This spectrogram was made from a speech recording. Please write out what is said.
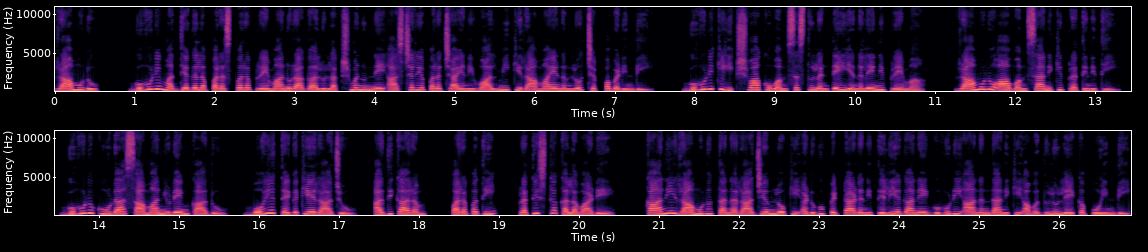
రాముడు గుహుడి మధ్యగల పరస్పర ప్రేమానురాగాలు లక్ష్మణున్నే ఆశ్చర్యపరచాయని వాల్మీకి రామాయణంలో చెప్పబడింది. గుహుడికి ఇక్ష్వాకు వంశస్థులంటే ఎనలేని ప్రేమ. రాముడు ఆ వంశానికి ప్రతినిధి. గుహుడు కూడా సామాన్యుడేం కాదు. బోయ తెగకే రాజు. అధికారం పరపతి ప్రతిష్ఠ కలవాడే. కాని రాముడు తన రాజ్యంలోకి అడుగు పెట్టాడని తెలియగానే గుహుడి ఆనందానికి అవధులు లేకపోయింది.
